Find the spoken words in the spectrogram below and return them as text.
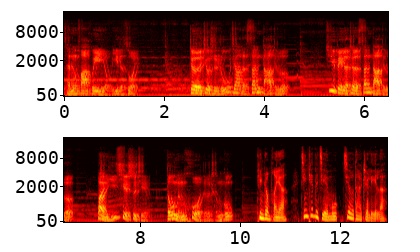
才能发挥有益的作用。”这就是儒家的三达德，具备了这三达德，办一切事情都能获得成功。听众朋友，今天的节目就到这里了。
